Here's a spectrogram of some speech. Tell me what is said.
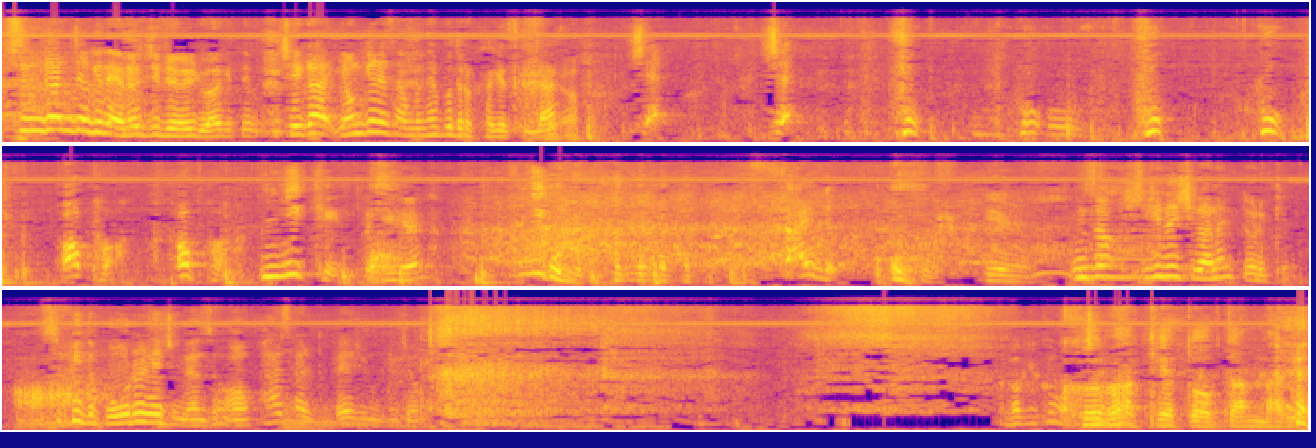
순간적인 에너지를 요하기 때문에 제가 연결해서 한번 해보도록 하겠습니다. 잽, 잽, 훅, 훅, 훅, 훅, 어퍼, 어퍼, 니킥, 이렇게, 니킥, 사이드. 예. 그래서 쉬는 시간은 또 이렇게 스피드 볼을 해주면서 화살도 빼주는 거죠. 그밖에 건 없죠. 그밖에 또 없단 말이야.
